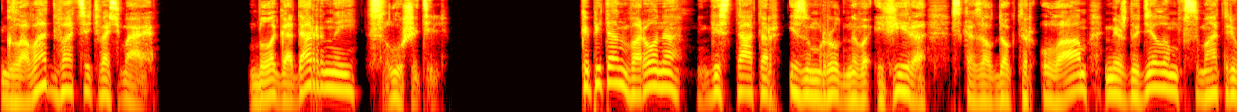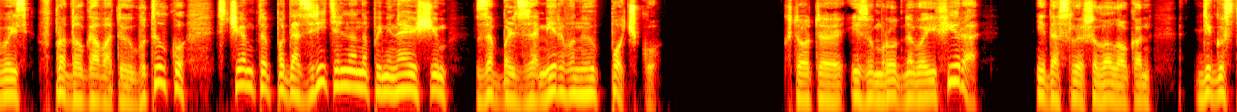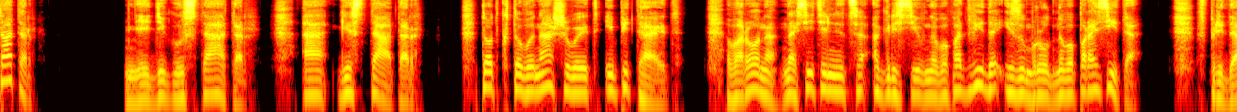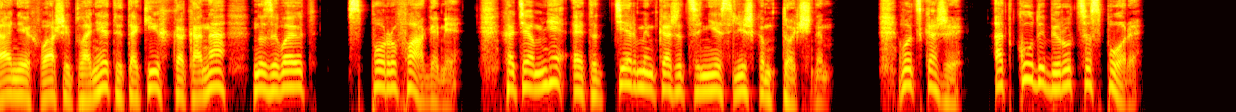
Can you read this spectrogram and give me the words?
Глава 28. Благодарный слушатель. «Капитан Ворона, гестатор изумрудного эфира», — сказал доктор Улаам, между делом всматриваясь в продолговатую бутылку с чем-то подозрительно напоминающим забальзамированную почку. «Кто-то изумрудного эфира?» — не дослышала Локон. «Дегустатор?» «Не дегустатор, а гестатор», тот, кто вынашивает и питает. Ворона — носительница агрессивного подвида изумрудного паразита. В преданиях вашей планеты таких, как она, называют спорофагами, хотя мне этот термин кажется не слишком точным. Вот скажи, откуда берутся споры?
